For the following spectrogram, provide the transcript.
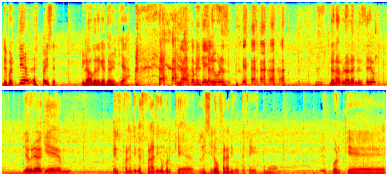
de partida SpaceX. Y la boca te queda de mí. Ya. Y la boca me queda. Salud por eso. no, no, pero hablando en serio, yo creo que mm, el fanático es fanático porque lo hicieron fanático, ¿cachai? Es como. Porque.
